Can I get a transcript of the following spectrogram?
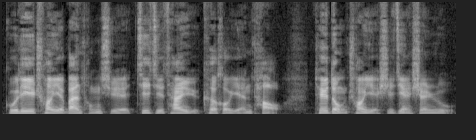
鼓励创业班同学积极参与课后研讨，推动创业实践深入。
